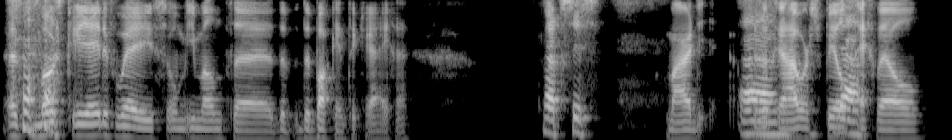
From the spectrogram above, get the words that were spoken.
Het most creative ways om iemand eh, de, de bak in te krijgen. ja, precies. Maar die, Ehm, Rutger Hauer speelt ja. echt wel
